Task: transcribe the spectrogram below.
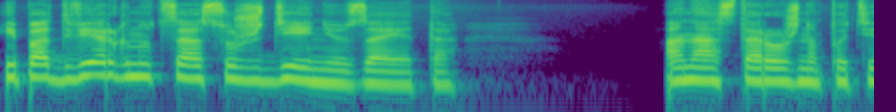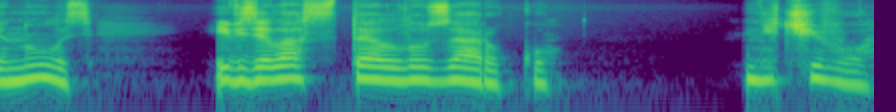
и подвергнуться осуждению за это. Она осторожно потянулась и взяла Стеллу за руку. «Ничего,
